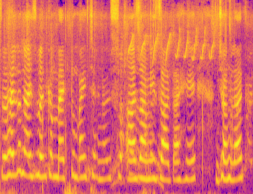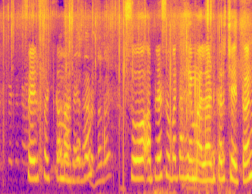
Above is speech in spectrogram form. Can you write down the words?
So hello guys welcome back to my channel so आज आम्ही जात आहे जंगलात फेरफटका मारायला. सो आपल्यासोबत आहे मलाडकर चेतन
